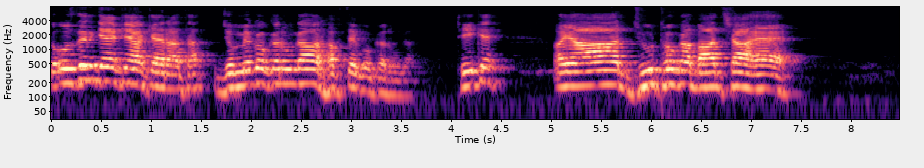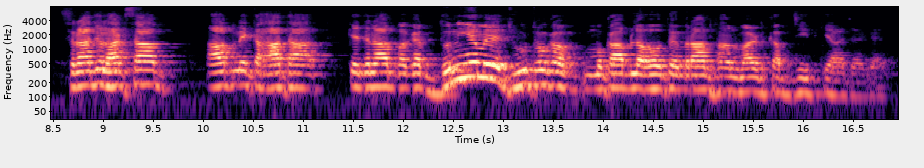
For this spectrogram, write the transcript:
तो उस दिन क्या क्या कह रहा था? जुम्मे को करूँगा और हफ़्ते को करूँगा। ठीक है? और यार, झूठों का बादशाह है। सराजुल हक साहब, आपने कहा था कि जनाब, अगर दुनिया में झूठों का मुकाबला हो तो इमरान खान वर्ल्ड कप जीत के आ जाएगा।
